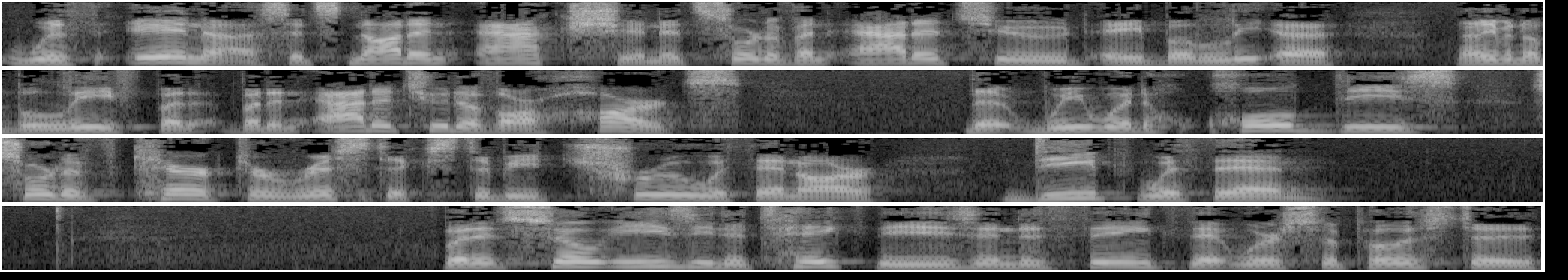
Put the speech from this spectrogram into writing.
within us, it's not an action, it's sort of an attitude, a belief, uh, not even a belief, but, but an attitude of our hearts that we would hold these sort of characteristics to be true within our deep within. But it's so easy to take these and to think that we're supposed to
